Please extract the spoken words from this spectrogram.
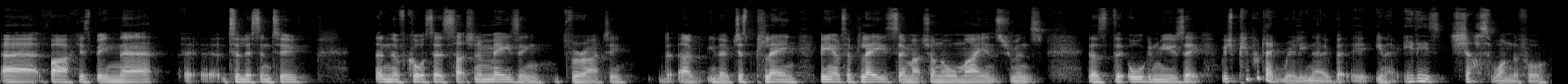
uh, Bach has been there to listen to. And of course, there's such an amazing variety. I, you know, just playing, being able to play so much on all my instruments. There's the organ music, which people don't really know, but it, you know, it is just wonderful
